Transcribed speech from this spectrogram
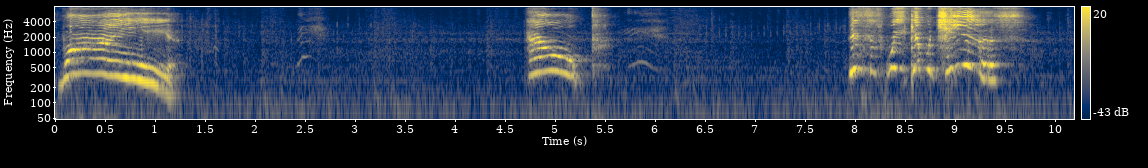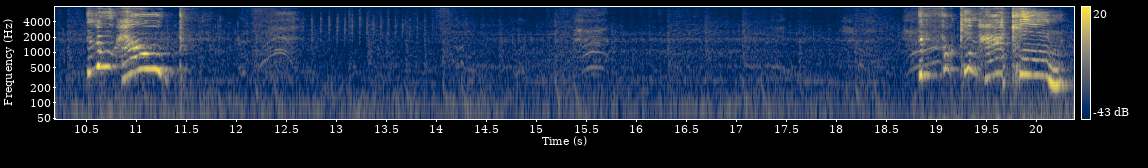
Why? Help! This is what you get with cheaters! They don't help! They're fucking hacking!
